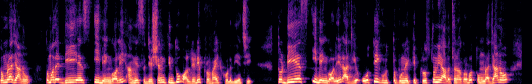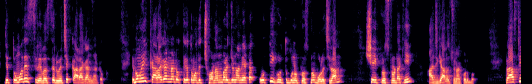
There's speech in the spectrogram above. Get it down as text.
তোমরা জানো, তোমাদের ডিএসই বেঙ্গলি আমি সাজেশন কিন্তু অলরেডি প্রোভাইড করে দিয়েছি। তো ডিএসই বেঙ্গলির আজকে অতি গুরুত্বপূর্ণ একটি প্রশ্ন নিয়ে আলোচনা করব। তোমরা জানো যে তোমাদের সিলেবাসে রয়েছে কারাগার নাটক। এবং এই কারাগার নাটক থেকে তোমাদের ছ নম্বরের জন্য আমি একটা অতি গুরুত্বপূর্ণ প্রশ্ন বলেছিলাম। সেই প্রশ্নটা কি আজকে আলোচনা করব। ক্লাসটি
